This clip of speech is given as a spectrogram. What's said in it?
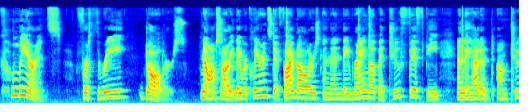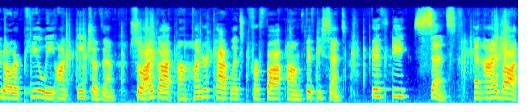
clearance for $3. No, I'm sorry. They were clearanced at $5 and then they rang up at $2.50 and they had a um, $2 peely on each of them. So I got 100 caplets for five, um, 50 cents. 50 cents. And I bought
